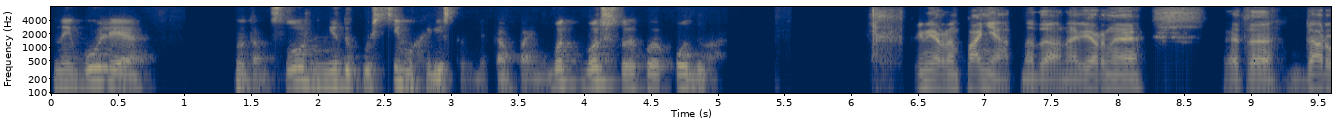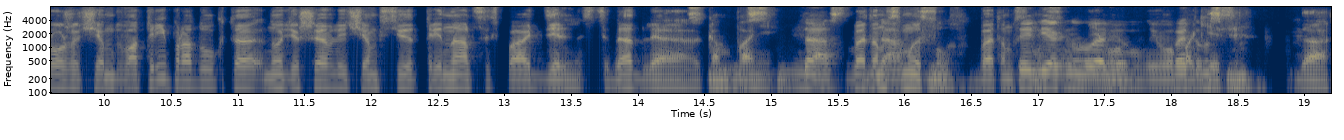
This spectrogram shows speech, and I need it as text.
наиболее ну, там, сложных, недопустимых рисков для компании. Вот, вот что такое О2. Примерно понятно, да. Наверное, это дороже, чем 2-3 продукта, но дешевле, чем все 13 по отдельности да, для компаний. Да, в этом да. смысл. В этом Ты смысл верно его, в его в пакете. Смысл. Да.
